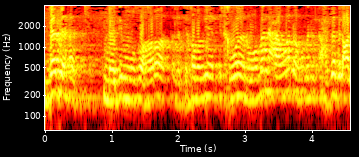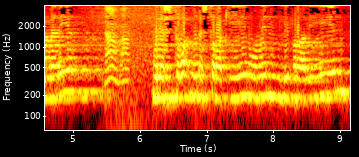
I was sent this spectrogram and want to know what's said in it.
بدأت من هذه المظاهرات التي قام بها الإخوان ومن عاونه من الأحزاب العلمانية؟ نعم نعم من من اشتراكيين ومن ليبراليين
